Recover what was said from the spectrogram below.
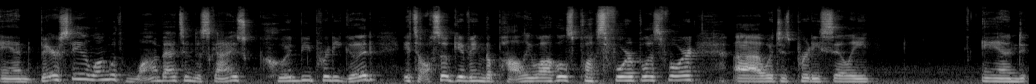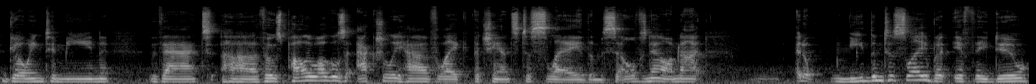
And Bearstein, along with Wombats in Disguise, could be pretty good. It's also giving the Polywoggles plus 4 plus 4, uh, which is pretty silly and going to mean that uh, those polywoggles actually have like a chance to slay themselves now. I'm not, I don't need them to slay, but if they do,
